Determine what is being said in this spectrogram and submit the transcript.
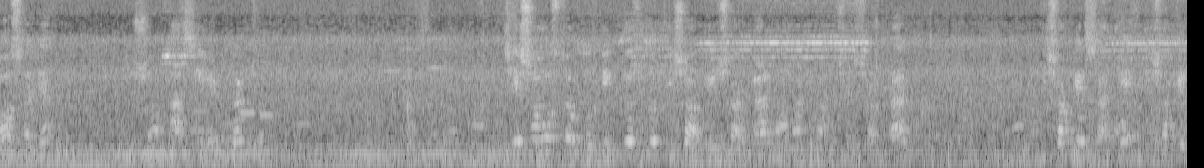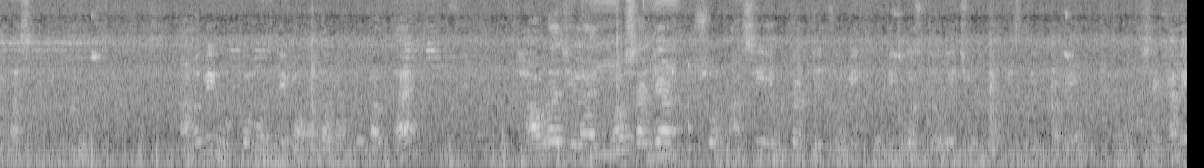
দশ হাজার দুশো আশি হেক্টর জমি। যে সমস্ত ক্ষতিগ্রস্ত কৃষক, এই সরকার, মামাটি মানুষের সরকার, কৃষকের সাথে, কৃষকের পাশে মানবিক মুখ্যমন্ত্রী মমতা বন্দ্যোপাধ্যায়, হাওড়া জেলায় দশ হাজার দুশো আশি হেক্টর যে জমি ক্ষতিগ্রস্ত হয়েছে অতিবৃষ্টির সেখানে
